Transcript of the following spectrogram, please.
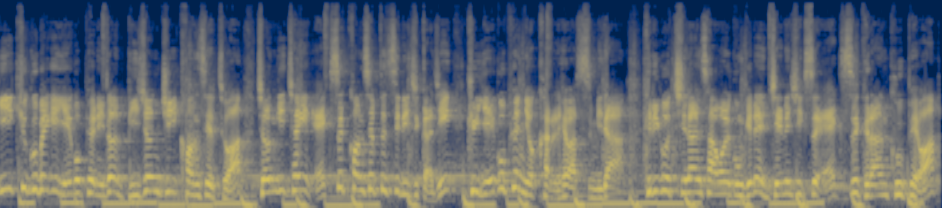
EQ900의 예고편이던 비전 G 컨셉트와 전기차인 X 컨셉트 시리즈까지 그 예고편 역할을 해왔습니다. 그리고 지난 4월 공개된 제네시스 X 그란 쿠페와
